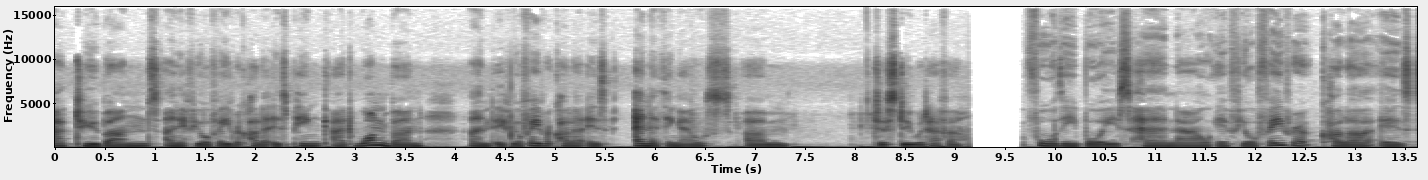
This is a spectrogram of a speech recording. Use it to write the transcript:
add two buns. And if your favourite colour is pink, add one bun and if your favourite colour is anything else, um, just do whatever. For the boys' hair now, if your favourite colour is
